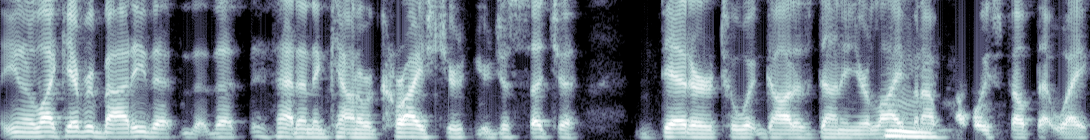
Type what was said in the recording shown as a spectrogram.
you know, like everybody that that has had an encounter with Christ, you're you're just such a debtor to what God has done in your life, mm. and I've, I've, always felt that way.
